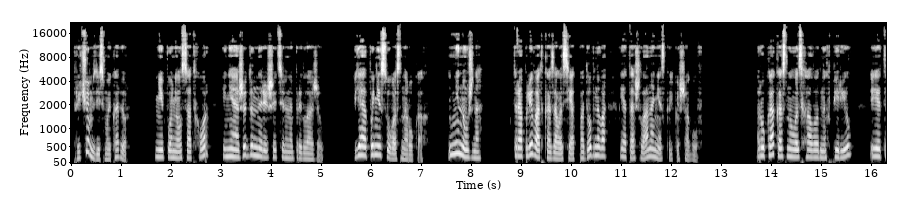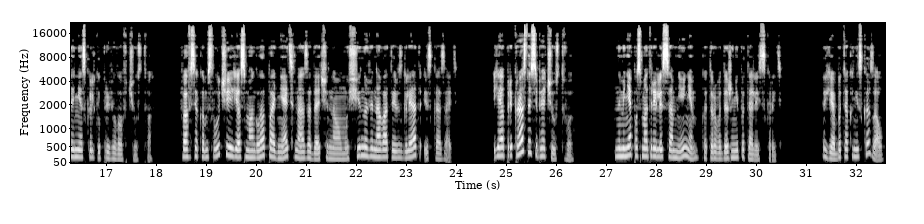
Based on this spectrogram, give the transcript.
«При чем здесь мой ковер?» Не понял Садхор и неожиданно решительно предложил. Я понесу вас на руках. Не нужно. Торопливо отказалась я от подобного и отошла на несколько шагов. Рука коснулась холодных перил, и это несколько привело в чувство. Во всяком случае, я смогла поднять на озадаченного мужчину виноватый взгляд и сказать. «Я прекрасно себя чувствую». На меня посмотрели с сомнением, которого даже не пытались скрыть. Я бы так не сказал.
